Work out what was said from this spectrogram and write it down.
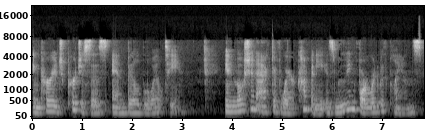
encourage purchases, and build loyalty. InMotion Activewear Company is moving forward with plans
